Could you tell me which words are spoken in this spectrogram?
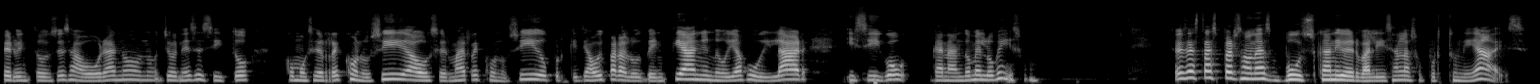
pero entonces ahora no, no, yo necesito como ser reconocida o ser más reconocido porque ya voy para los 20 años, me voy a jubilar y sigo ganándome lo mismo. Entonces estas personas buscan y verbalizan las oportunidades.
